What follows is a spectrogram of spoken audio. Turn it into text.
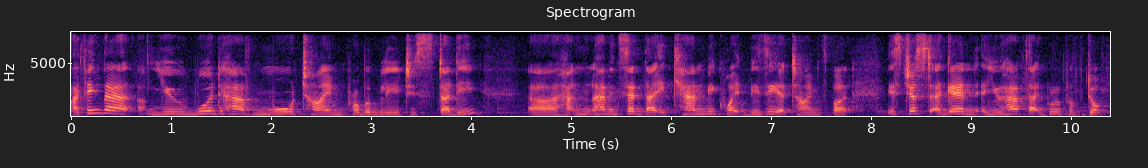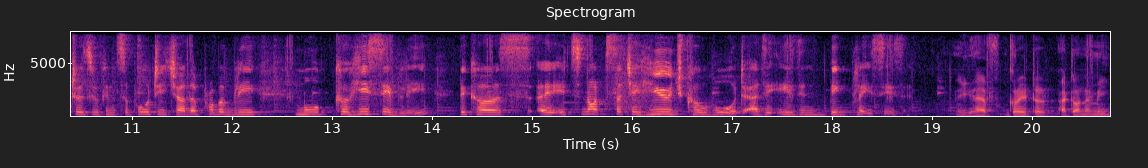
I think that you would have more time probably to study. Uh, having said that, it can be quite busy at times, but it's just, again, you have that group of doctors who can support each other probably more cohesively because uh, it's not such a huge cohort as it is in big places. You have greater autonomy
